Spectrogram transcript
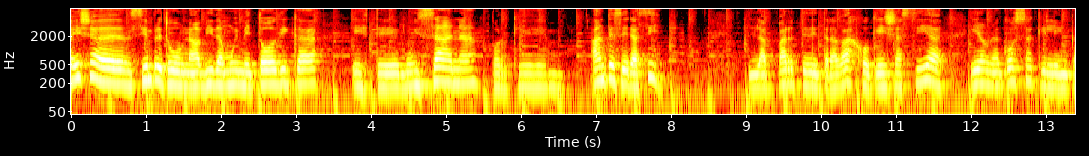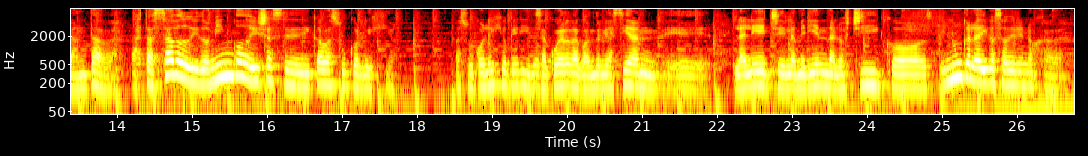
Ella siempre tuvo una vida muy metódica, este, muy sana, porque antes era así. La parte de trabajo que ella hacía era una cosa que le encantaba. Hasta sábado y domingo ella se dedicaba a su colegio, a su colegio querido. ¿Se acuerda cuando le hacían eh, la leche, la merienda a los chicos? Y nunca la ibas a ver enojada.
